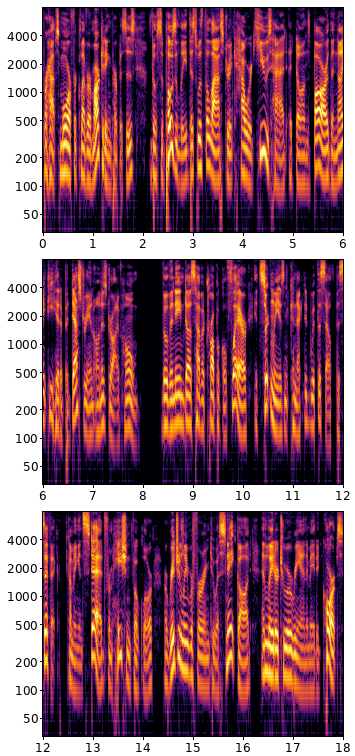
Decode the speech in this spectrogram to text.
perhaps more for clever marketing purposes, though supposedly this was the last drink Howard Hughes had at Don's bar the night he hit a pedestrian on his drive home. Though the name does have a tropical flair, it certainly isn't connected with the South Pacific, coming instead from Haitian folklore originally referring to a snake god and later to a reanimated corpse,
